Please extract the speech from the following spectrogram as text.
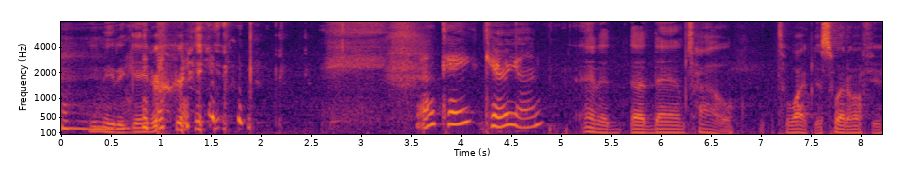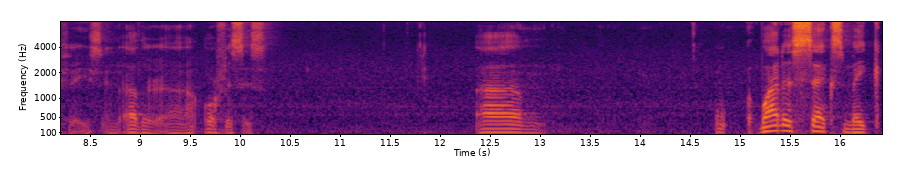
You need a Gatorade. okay, carry on. And a, a damn towel to wipe the sweat off your face and other uh, orifices. Um, why does sex make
